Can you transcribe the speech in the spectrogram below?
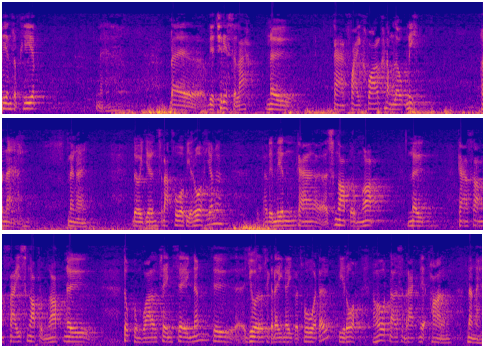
មានសភាពណា ដែលវាជ្រះស្រឡះនៅការខ្វាយខ្វល់ក្នុងលោកនេះកណាហ្នឹងហើយដោយយើងស្ដាប់ធัวពីរោះអញ្ចឹងថាវាមានការស្ងប់រងាប់នៅការសង្ស័យស្ងប់រងាប់នៅទុកកង្វល់ផ្សេងផ្សេងហ្នឹងគឺយល់សេចក្តីនៃពធัวទៅពីរោះរហូតដល់សម្រេចមគ្គផលហ្នឹងហើយ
